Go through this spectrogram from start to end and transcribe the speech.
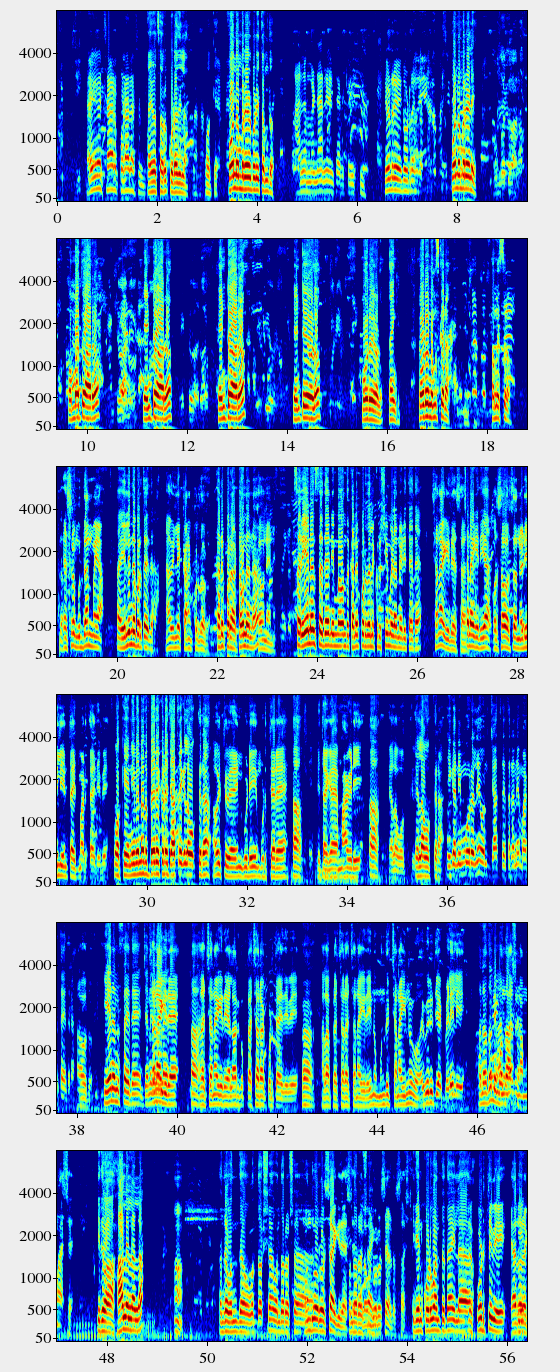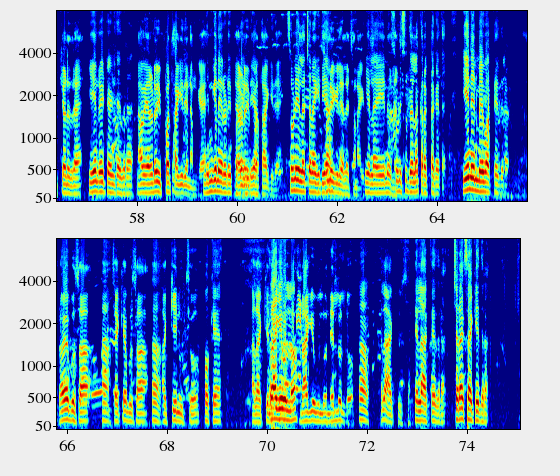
ಐವತ್ ಸಾವಿರ ಕೊಡಲ್ಲ ಸುಮ್ಮನೆ ಐವತ್ ಸಾವಿರ ಕೊಡೋದಿಲ್ಲ. ಓಕೆ. ಫೋನ್ ನಂಬರ್ ಹೇಳ್ಬಿಡಿ ತಮ್ದು. ಅಲ್ಲ ಮಣ್ಣಾರ ಹೇಳ್ತಾರೆ ಕೇಳ್ತೀನಿ. ಹೇಳ್ರಿ ಗೌಡ್ರೆ. ಫೋನ್ ನಂಬರ್ ಹೇಳಿ. ಒಂಬತ್ತು ಆರು ಎಂಟು ಆರು ಎಂಟು ಆರು ಎಂಟು ಏಳು ಮೂರು ಏಳು. ಥ್ಯಾಂಕ್ ಯು ನೋಡ್ರಿ ನಮಸ್ಕಾರ. ತಮ್ಮ ಹೆಸರು? ಹೆಸರು ಮುದ್ದನ್ಮಯ ಆ, ಎಲ್ಲಿಂದ ಬರ್ತಾ ಇದ್ದೀರಾ? ನಾವು ಇಲ್ಲೇ ಕನಕಪುರದವರು. ಕನಕಪುರ ಟೌನ್ ಅನ್ನ? ಟೌನೇನೆ ಸರ್ ಏನ್ ಅನ್ಸ್ತದೆ? ನಿಮ್ಮ ಒಂದು ಕನಕಪುರದಲ್ಲಿ ಕೃಷಿ ಮೇಳ ನಡೀತಾ ಇದೆ. ಚೆನ್ನಾಗಿದೆ ಸರ್. ಚೆನ್ನಾಗಿದೆಯಾ? ವರ್ಷ ವರ್ಷ ನಡೀಲಿ ಅಂತ ಇದ್ ಮಾಡ್ತಾ ಇದೀವಿ. ಓಕೆ ನೀವೇನಾದ್ರು ಬೇರೆ ಕಡೆ ಜಾತ್ರೆಗೆಲ್ಲ ಹೋಗ್ತೀರಾ? ಹೋಯ್ತಿವಿ ಗುಡಿ ಮುಡ್ತೆರೆ ಹಾ. ಇತ್ತಾಗ ಮಾಗಡಿ ಹಾ. ಎಲ್ಲ ಹೋಗ್ತೀವಿ. ಎಲ್ಲ ಹೋಗ್ತೀರಾ? ಈಗ ನಿಮ್ಮೂರಲ್ಲಿ ಒಂದು ಜಾತ್ರೆ ತರಾನೇ ಮಾಡ್ತಾ ಇದ್ದೀರಾ? ಹೌದು. ಏನ್ ಅನಿಸ್ತಾ ಇದೆ ಜನ ಚೆನ್ನಾಗಿದೆ. ಹಾ. ಎಲ್ಲ ಚೆನ್ನಾಗಿದೆ. ಎಲ್ಲಾರ್ಗು ಪ್ರಚಾರ ಕೊಡ್ತಾ ಇದೀವಿ. ಹಾ. ಎಲ್ಲ ಪ್ರಚಾರ ಚೆನ್ನಾಗಿದೆ. ಇನ್ನು ಮುಂದಕ್ಕೆ ಚೆನ್ನಾಗಿ ಇನ್ನೂ ಅಭಿವೃದ್ಧಿಯಾಗಿ ಬೆಳೀಲಿ ಅನ್ನೋದು ನಿಮ್ಮೊಂದು ಆಶೆ. ಅನ್ನೋದು ನಮ್ಮ ಆಸೆ ಇದು ಹಾಲಲ್ಲ ಹಾ. ಅಂದ್ರೆ ಒಂದು ಒಂದ್ ವರ್ಷ ಒಂದೂವರೆ ವರ್ಷ ಒಂದೂವರೆ ವರ್ಷ ಆಗಿದೆ ಅಷ್ಟೇ. ಒಂದೂವರೆ ವರ್ಷ ಅಲ್ಲ, ಒಂದೂವರೆ ವರ್ಷ ಎರಡು ವರ್ಷ ಅಷ್ಟೇ. ಇದೇನ್ ಕೊಡುವಂತದ ಇಲ್ಲ ಕೊಡ್ತೀವಿ ಯಾರ ಕೇಳಿದ್ರೆ. ಏನ್ ರೇಟ್ ಹೇಳ್ತಾ ಇದ್ರ ನಾವ್ ಎರಡು ಇಪ್ಪತ್ತಾಗಿದೆ ನಮ್ಗೆ. ನಿಮ್ಗೆ ಎರಡು ಎರಡು ಆಗಿದೆ. ಇಪ್ಪತ್ತಾಗಿದೆ ಸುಳಿ ಎಲ್ಲ ಚೆನ್ನಾಗಿದೆಯಾ? ಸುಳಿಗಳೆಲ್ಲ ಎಲ್ಲ ಚೆನ್ನಾಗಿದೆ. ಇಲ್ಲ ಏನು ಸುಳಿಸೋದೆಲ್ಲ ಕರೆಕ್ಟ್ ಆಗೈತೆ. ಏನೇನ್ ಮೇವ್ ಆಗ್ತಾ ಇದ್ರ ರವೆ ಬುಸ. ಚಕ್ಕೆ ಬುಸ ಹಾ. ಅಕ್ಕಿ ನುಚ್ಚು. ಓಕೆ. ಅಲ್ಲ ಅಕ್ಕಿ ರಾಗಿ ಹುಲ್ಲು? ರಾಗಿ ಹುಲ್ಲು ನೆಲ್ಲುಲ್ಲು. ಹಾ. ಎಲ್ಲ ಹಾಕ್ತಿವಿ ಸರ್. ಎಲ್ಲ ಹಾಕ್ತಾ ಇದ್ರ ಚೆನ್ನಾಗಿ ಸಾಕಿದ್ದೀರಾ?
